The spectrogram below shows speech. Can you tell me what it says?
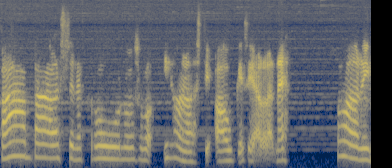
pään päälle, sinne kruunuun. Sulla on ihanasti auki siellä ne vaan niin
